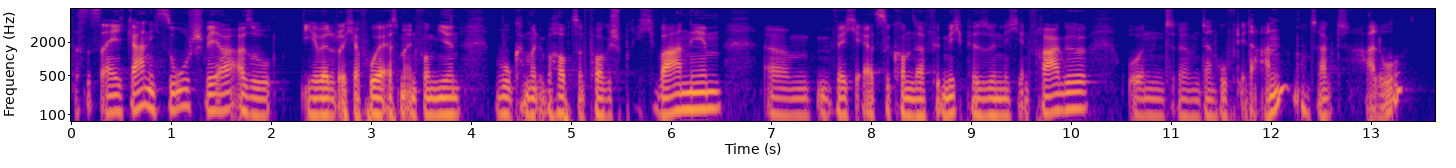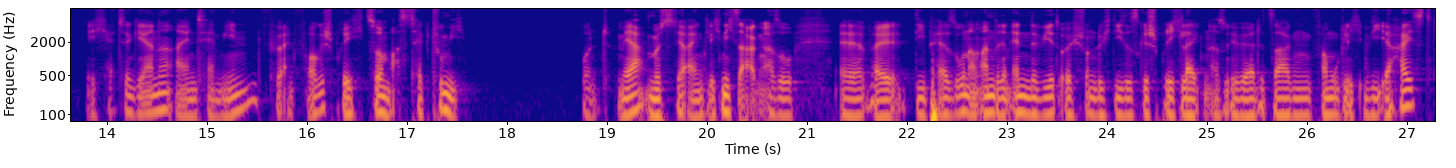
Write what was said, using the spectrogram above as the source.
das ist eigentlich gar nicht so schwer. Also ihr werdet euch ja vorher erstmal informieren, wo kann man überhaupt so ein Vorgespräch wahrnehmen, ähm, welche Ärzte kommen da für mich persönlich in Frage und ähm, dann ruft ihr da an und sagt, hallo, ich hätte gerne einen Termin für ein Vorgespräch zur Mastektomie. Und mehr müsst ihr eigentlich nicht sagen. Also, äh, weil die Person am anderen Ende wird euch schon durch dieses Gespräch leiten. Also ihr werdet sagen, vermutlich, wie ihr heißt,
